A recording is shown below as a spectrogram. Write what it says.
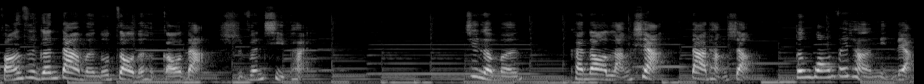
房子跟大门都造得很高大，十分气派。进了门，看到廊下大堂上灯光非常的明亮，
